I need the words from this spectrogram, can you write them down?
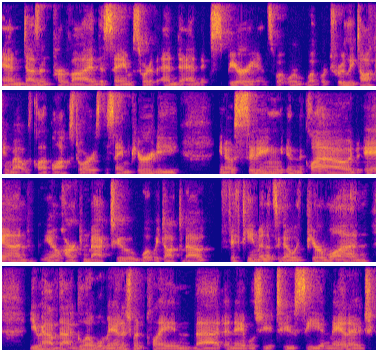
and doesn't provide the same sort of end-to-end experience. What we're what we're truly talking about with Cloud Block Store is the same purity, you know, sitting in the cloud and you know, harken back to what we talked about 15 minutes ago with Pure One, you have that global management plane that enables you to see and manage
